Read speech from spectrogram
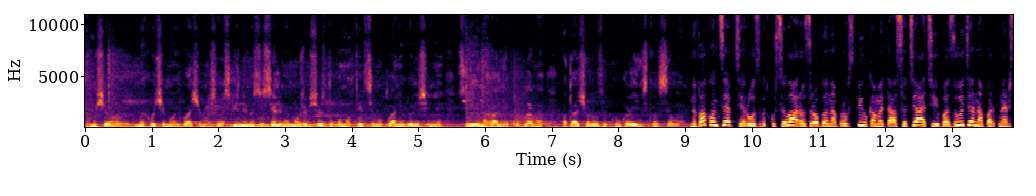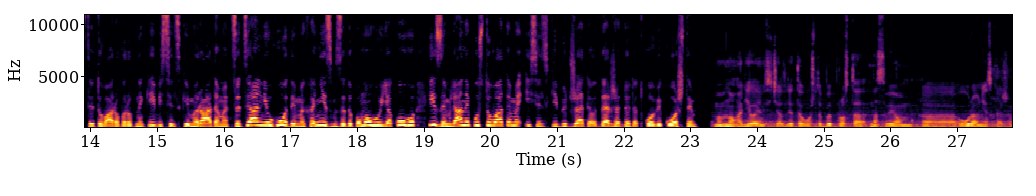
Тому що ми хочемо і бачимо, що спільними зусиллями можемо щось допомогти в цьому плані в вирішенні цієї нагальної проблеми подальшого розвитку українського села. Нова концепція розвитку села, розроблена профспілками та асоціацією, базується на партнерстві товаровиробників із сільськими радами. Соціальні угоди, механізм, за допомогою якого і земля не пустуватиме, і сільські бюджети одержать додаткові кошти. Мы много делаем сейчас для того, чтобы просто на своем э, уровне, скажем,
